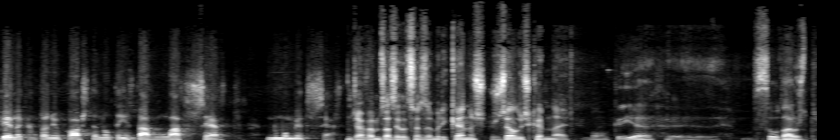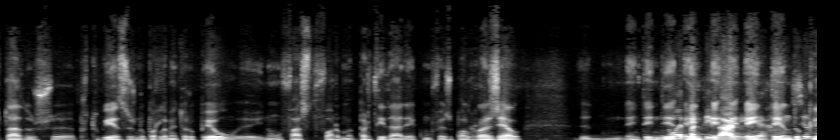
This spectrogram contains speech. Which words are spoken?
Pena que António Costa não tenha estado do lado certo no momento certo. Já vamos às eleições americanas. José Luís Carneiro. Bom, queria saudar os deputados uh, portugueses no Parlamento Europeu, eh, e não o faço de forma partidária como fez o Paulo Rangel, eh, entender, não é é entendo que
